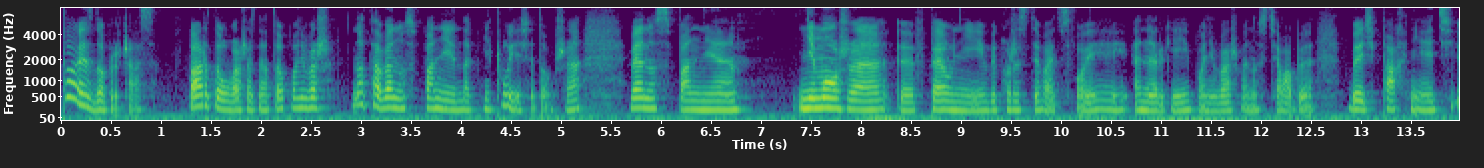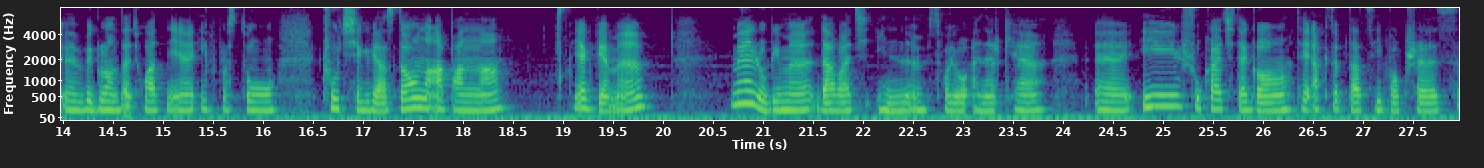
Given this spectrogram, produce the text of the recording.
To jest dobry czas. Warto uważać na to, ponieważ no, ta Wenus w Pannie jednak nie czuje się dobrze. Wenus w Pannie nie może y, w pełni wykorzystywać swojej energii, ponieważ Wenus chciałaby być, pachnieć, y, wyglądać ładnie i po prostu czuć się gwiazdą. No a Panna, jak wiemy, My lubimy dawać innym swoją energię e, i szukać tego, tej akceptacji poprzez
